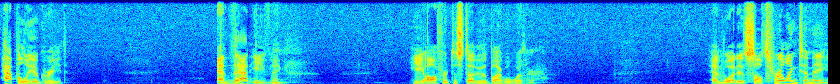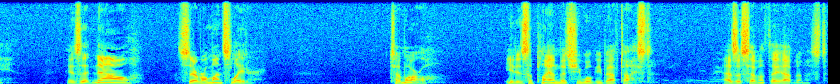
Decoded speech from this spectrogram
happily agreed. And that evening, he offered to study the Bible with her. And what is so thrilling to me is that now, several months later, tomorrow, it is the plan that she will be baptized as a Seventh day Adventist.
